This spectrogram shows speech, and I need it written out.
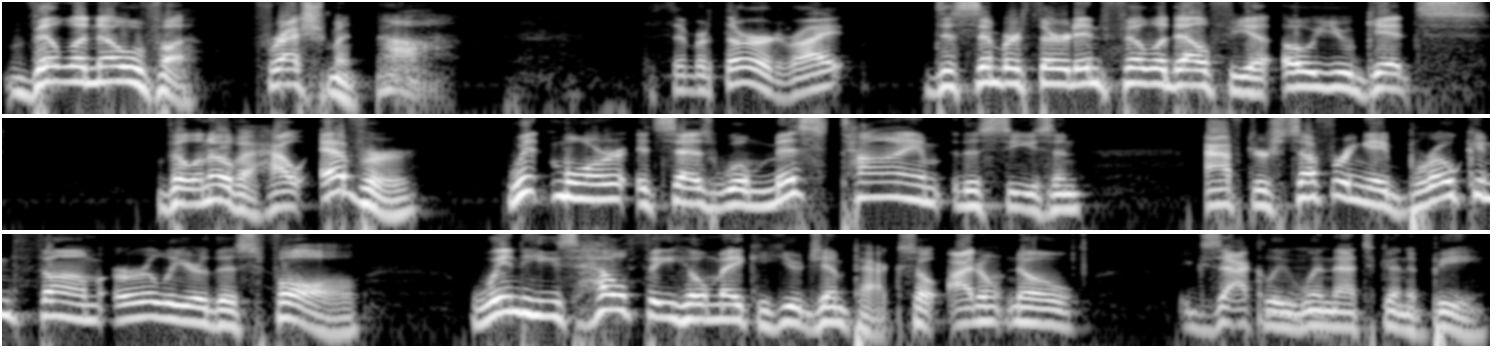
Villanova freshman. Ah, December 3rd, right? December 3rd in Philadelphia, OU gets Villanova. However, Whitmore, it says, will miss time this season after suffering a broken thumb earlier this fall. When he's healthy, he'll make a huge impact. So I don't know exactly when that's going to be.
